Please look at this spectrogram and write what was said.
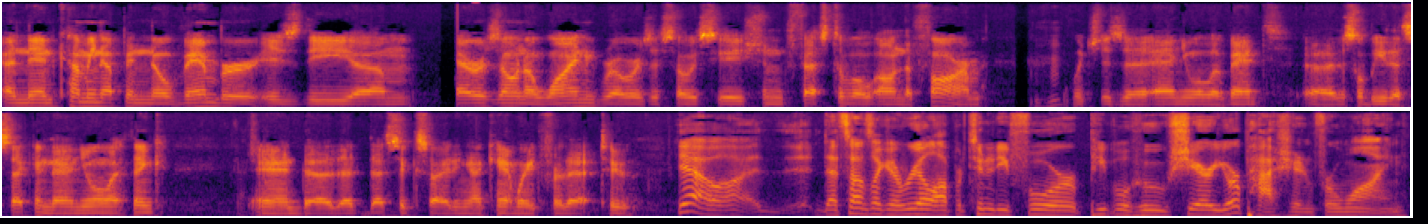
And then coming up in November is the um, Arizona Wine Growers Association Festival on the Farm, Mhm. which is an annual event. Uh, this will be the second annual, I think, and uh, that that's exciting. I can't wait for that too. Yeah, well, uh, that sounds like a real opportunity for people who share your passion for wine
